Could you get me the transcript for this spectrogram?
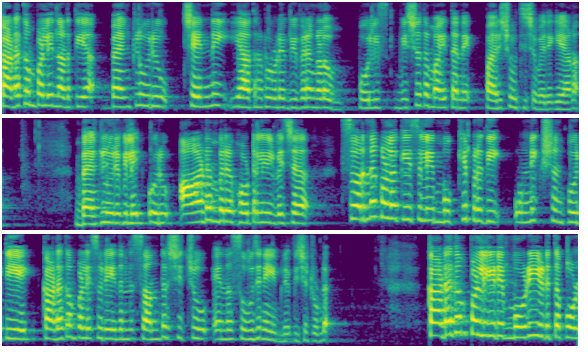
കടകംപള്ളി നടത്തിയ ബംഗളൂരു ചെന്നൈ യാത്രകളുടെ വിവരങ്ങളും പോലീസ് വിശദമായി തന്നെ പരിശോധിച്ചു വരികയാണ്. ബംഗളൂരുവിലെ ഒരു ആഡംബര ഹോട്ടലിൽ വെച്ച് സ്വർണക്കൊള്ള കേസിലെ മുഖ്യപ്രതി ഉണ്ണികൃഷ്ണൻ പോറ്റിയെ കടകംപള്ളി സുരേന്ദ്രൻ സന്ദർശിച്ചു എന്ന സൂചനയും ലഭിച്ചിട്ടുണ്ട്. കടകംപള്ളിയുടെ മൊഴിയെടുത്തപ്പോൾ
